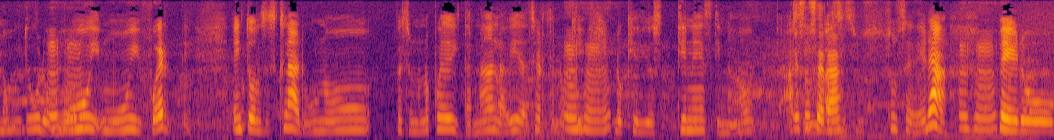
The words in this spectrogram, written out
No muy duro, muy, muy fuerte. Entonces, claro, uno, pues uno no puede evitar nada en la vida, ¿cierto? Lo que, lo que Dios tiene destinado, así, Eso será. así su- sucederá. Pero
